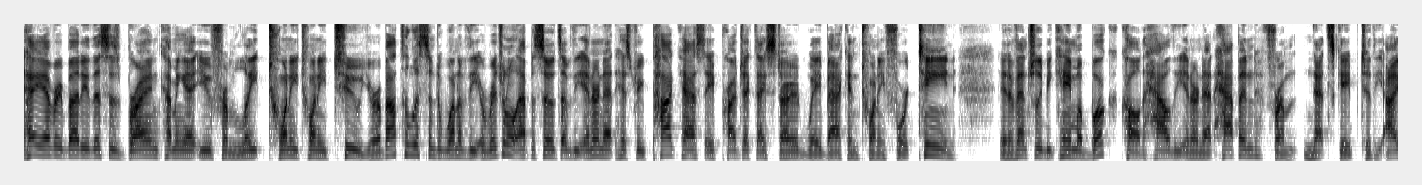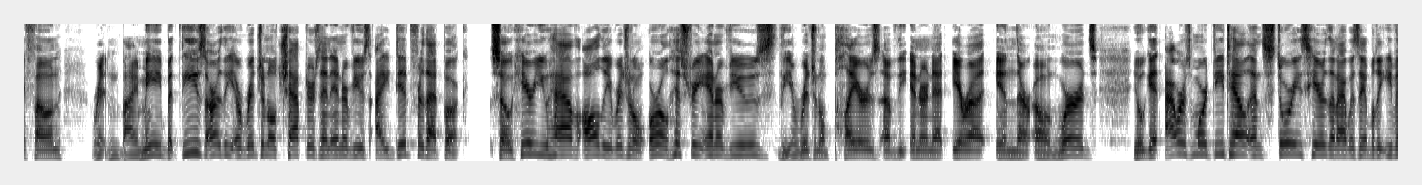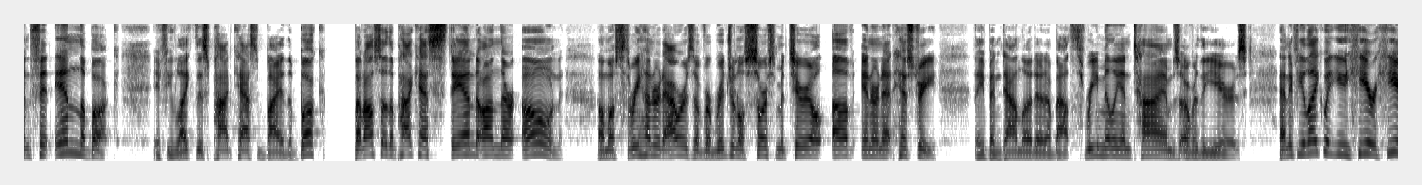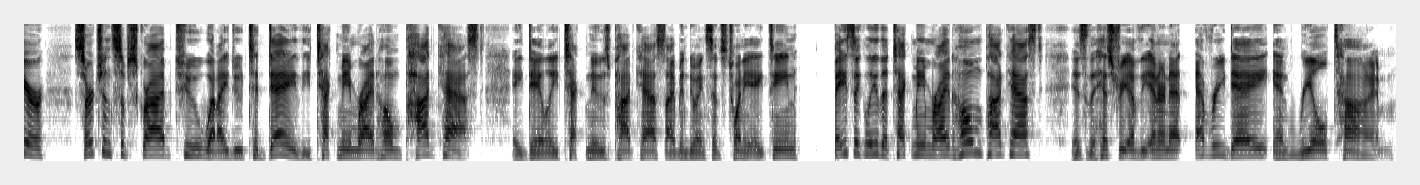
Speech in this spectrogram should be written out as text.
Hey, everybody, this is Brian coming at you from late 2022. You're about to listen to one of the original episodes of the Internet History Podcast, a project I started way back in 2014. It eventually became a book called How the Internet Happened From Netscape to the iPhone, written by me, but these are the original chapters and interviews I did for that book. So here you have all the original oral history interviews, the original players of the internet era in their own words. You'll get hours more detail and stories here than I was able to even fit in the book. If you like this podcast, buy the book but also the podcasts stand on their own. Almost 300 hours of original source material of internet history. They've been downloaded about 3 million times over the years. And if you like what you hear here, search and subscribe to what I do today, the Techmeme Ride Home podcast, a daily tech news podcast I've been doing since 2018. Basically, the Techmeme Ride Home podcast is the history of the internet every day in real time.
